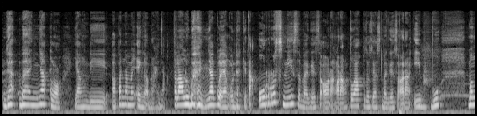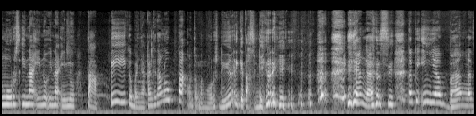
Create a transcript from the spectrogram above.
Nggak banyak loh yang di apa namanya eh nggak banyak terlalu banyak loh yang udah kita urus nih sebagai seorang orang tua khususnya sebagai seorang ibu mengurus ina inu ina inu. Tapi kebanyakan kita lupa untuk mengurus diri kita sendiri iya nggak sih? Tapi iya banget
